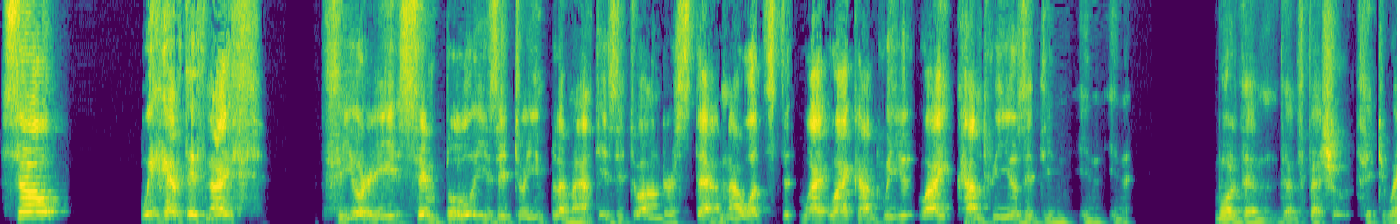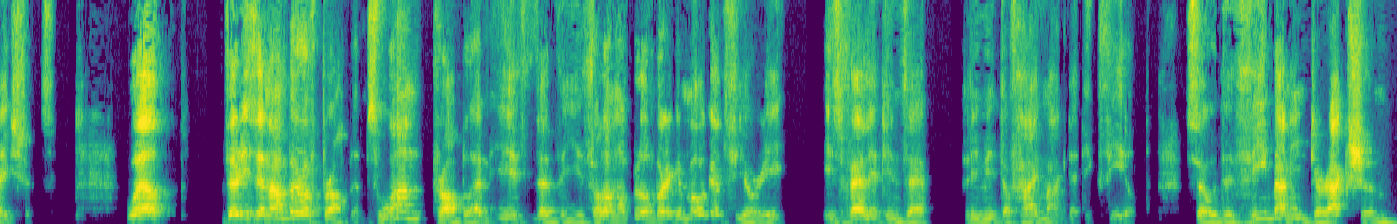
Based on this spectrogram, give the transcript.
So we have this nice theory, simple, easy to implement, easy to understand. Now, what's the, why, why can't we why can't we use it in, in, in more than, than special situations? Well, there is a number of problems. One problem is that the Solomon, Bloembergen, and Morgan theory is valid in the limit of high magnetic field. So the Zeeman interaction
